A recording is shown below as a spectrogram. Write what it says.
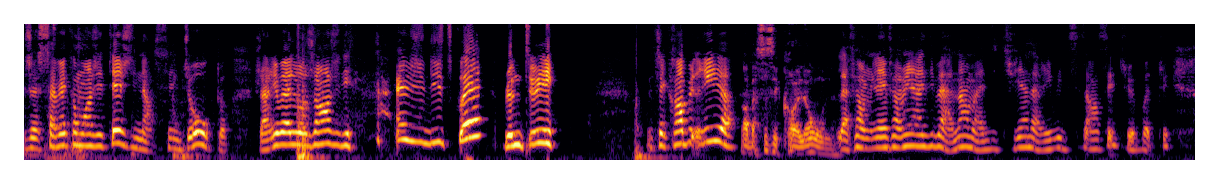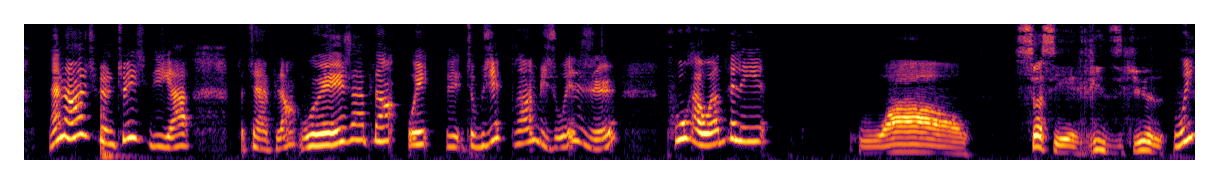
je savais comment j'étais, je dis non, c'est une joke. J'arrive à l'urgence, j'ai dit, j'ai dit, tu quoi? Je vais me tuer. J'étais crampé de rire. Ah ben ça, c'est colon, là. La L'infirmière a dit, ben non, mais elle dit, tu viens d'arriver d'ici dansé, tu veux pas te tuer. Non, non, je veux me tuer. J'ai dit, ah, as-tu un plan? Oui, j'ai un plan. Oui. J'ai obligé de prendre et jouer le jeu pour avoir de lire. Wow! Ça, c'est ridicule. Oui.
